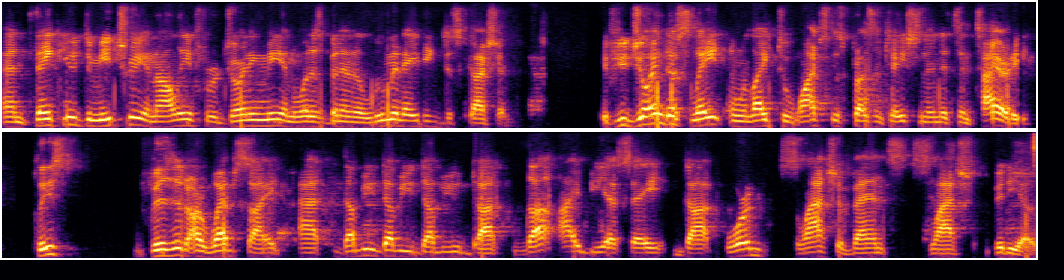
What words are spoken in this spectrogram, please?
And thank you, Dimitri and Ali, for joining me in what has been an illuminating discussion. If you joined us late and would like to watch this presentation in its entirety, please visit our website at www.theibsa.org slash events slash videos.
